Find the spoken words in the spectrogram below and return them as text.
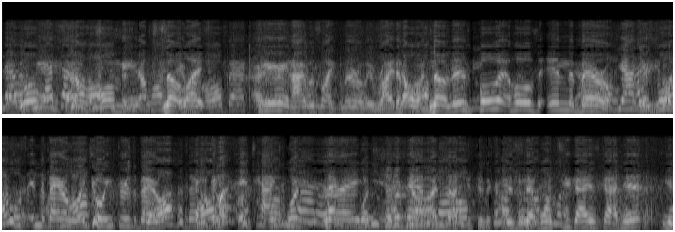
That was me. That was all me. No, like- all back here, and I was like literally right up on. No, there's bullet holes in the barrel. Yeah, there's bullet holes in the barrel, like going through the barrel. It, it tagged me. What should have happened? No, I shot you through the Is that once you guys got hit, you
